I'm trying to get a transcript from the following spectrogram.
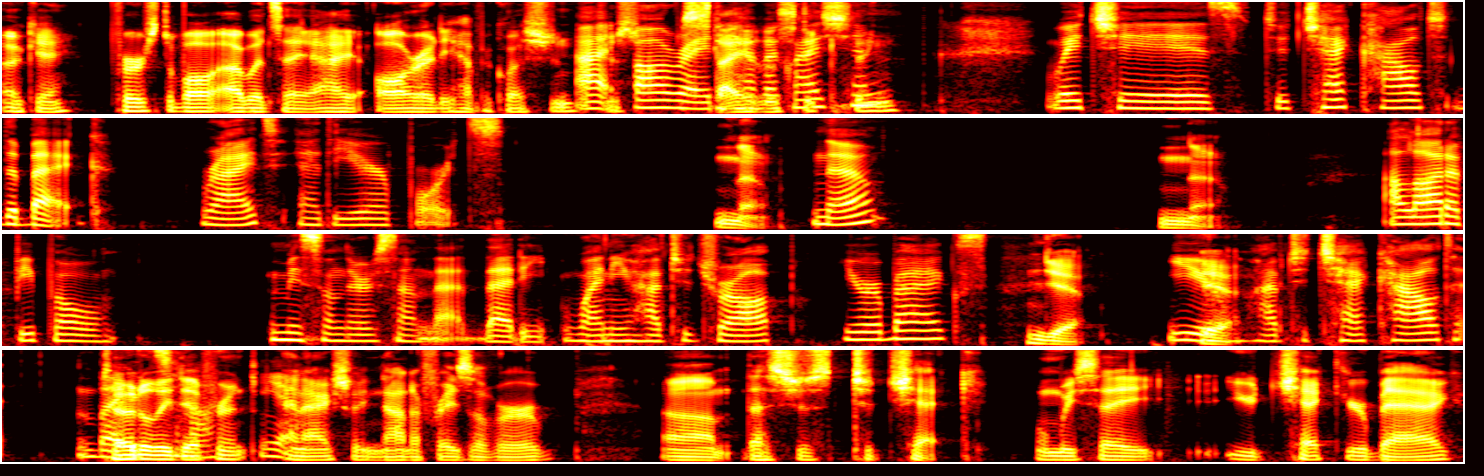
okay. First of all, I would say I already have a question. I just already have a question. thing. which is to check out the bag, right? At the airport. No, No? no. A lot of people misunderstand that that when you have to drop your bags, Yeah. you Yeah. have to check out. But totally it's not- different yeah. and actually not a phrasal verb. Um, that's just to check. When we say you check your bag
